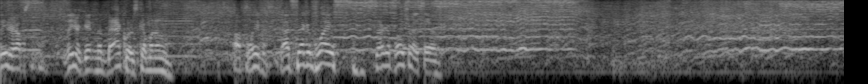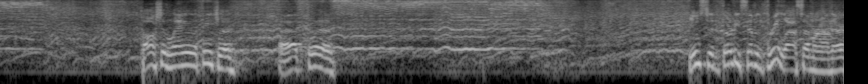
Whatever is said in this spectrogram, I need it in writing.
Leader up. Leader getting the backwards coming in up leaving. That's second place. Second place right there. Caution landing the feature. That's clear. Houston 37-3 last time around there.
